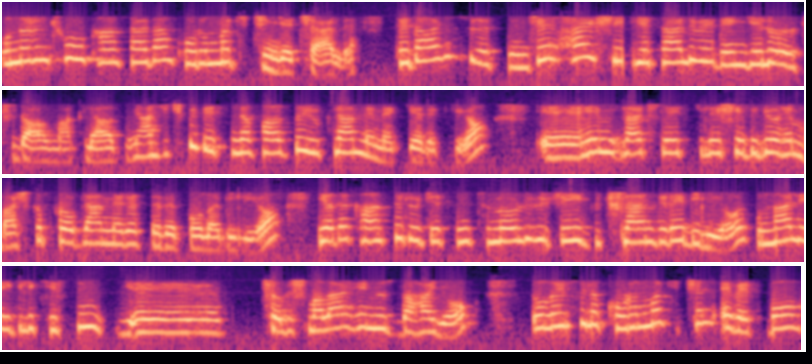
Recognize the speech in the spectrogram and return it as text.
bunların çoğu kanserden korunmak için geçerli. Tedavi süresince her şeyi yeterli ve dengeli ölçüde almak lazım. Yani hiçbir besine fazla yüklenmemek gerekiyor. Ee, hem ilaçla etkileşebiliyor hem başka problemlere sebep olabiliyor. Ya da kanser hücresini tümörlü hücreyi güçlendirebiliyor. Bunlarla ilgili kesin e, çalışmalar henüz daha yok. Dolayısıyla korunmak için evet bol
